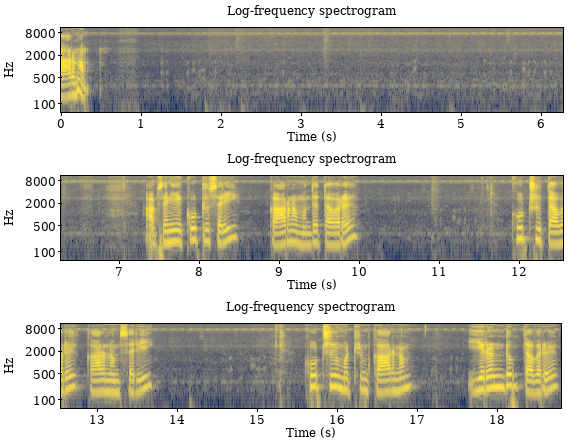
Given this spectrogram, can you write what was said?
காரணம். ஆப்ஷன் ஏ கூற்று சரி காரணம் வந்து தவறு. கூற்று தவறு காரணம் சரி. கூற்று மற்றும் காரணம் இரண்டும் தவறு.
